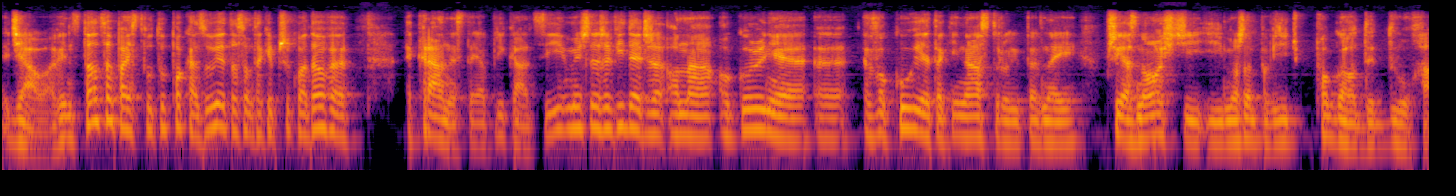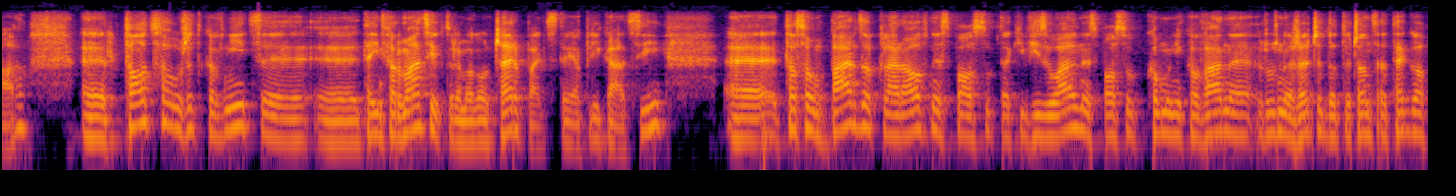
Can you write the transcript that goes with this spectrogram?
działa. Więc to, co Państwu tu pokazuję, to są takie przykładowe ekrany z tej aplikacji. Myślę, że widać, że ona ogólnie e, ewokuje taki nastrój pewnej przyjazności i można powiedzieć pogody ducha. E, to, co użytkownicy, e, te informacje, które mogą czerpać z tej aplikacji, to są bardzo klarowny sposób, taki wizualny sposób komunikowane różne rzeczy dotyczące tego,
